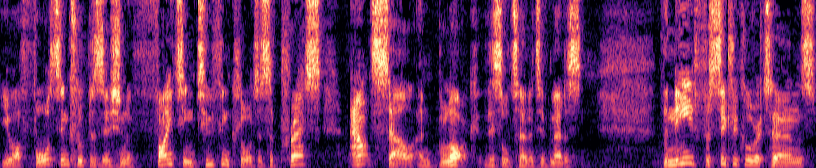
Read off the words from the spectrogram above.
you are forced into a position of fighting tooth and claw to suppress, outsell, and block this alternative medicine. The need for cyclical returns,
